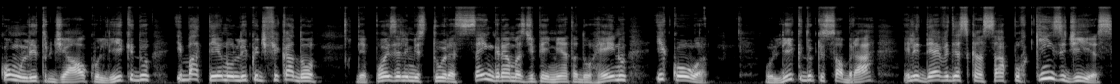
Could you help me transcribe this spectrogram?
com um litro de álcool líquido e bater no liquidificador. Depois ele mistura 100 gramas de pimenta do reino e coa. O líquido que sobrar, ele deve descansar por 15 dias.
